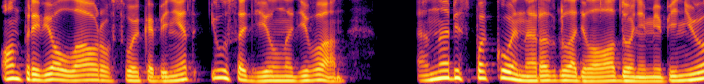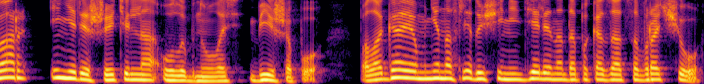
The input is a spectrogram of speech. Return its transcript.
Он привел Лауру в свой кабинет и усадил на диван. Она беспокойно разгладила ладонями пеньюар и нерешительно улыбнулась Бишопу. «Полагаю, мне на следующей неделе надо показаться врачу».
